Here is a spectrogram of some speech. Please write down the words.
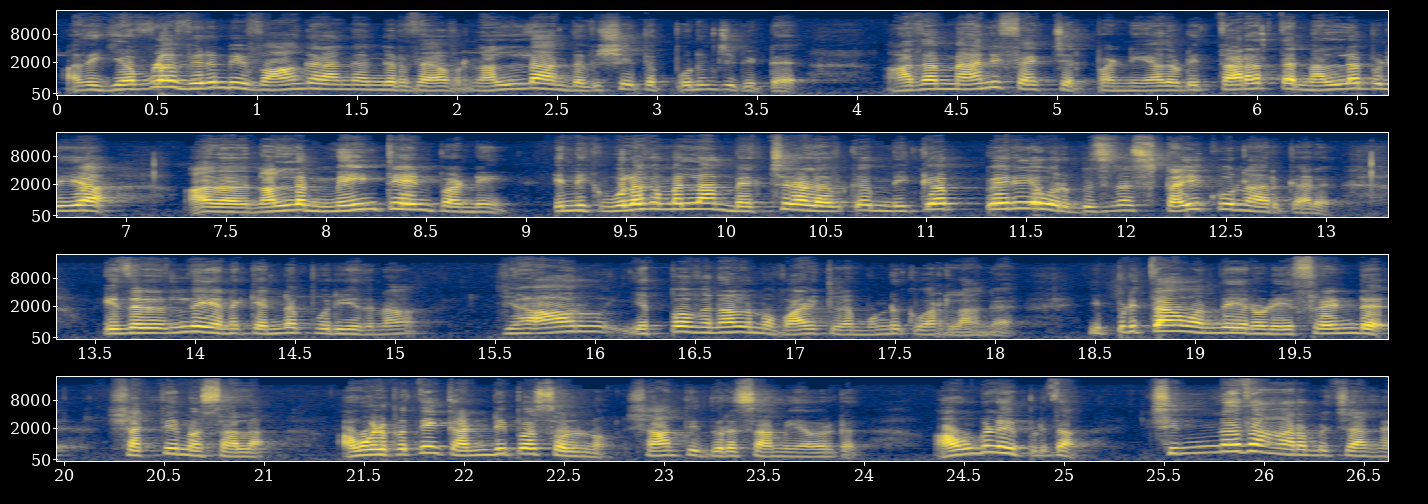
அதை எவ்வளோ விரும்பி வாங்குறாங்கங்கிறத அவர் நல்லா அந்த விஷயத்தை புரிஞ்சுக்கிட்டு அதை மேனுஃபேக்சர் பண்ணி அதோடைய தரத்தை நல்லபடியாக அதை நல்ல மெயின்டைன் பண்ணி இன்றைக்கி உலகமெல்லாம் மெச்சுற அளவுக்கு மிகப்பெரிய ஒரு பிஸ்னஸ் டைக்கூனாக இருக்கார். இதிலிருந்து எனக்கு என்ன புரியுதுன்னா யாரும் எப்போ வேணாலும் நம்ம வாழ்க்கையில் முன்னுக்கு வரலாங்க. இப்படித்தான் வந்து என்னுடைய ஃப்ரெண்டு சக்தி மசாலா. அவங்கள பற்றியும் கண்டிப்பாக சொல்லணும். சாந்தி துரசாமி அவர்கள். அவங்களும் இப்படி தான் சின்னதாக ஆரம்பித்தாங்க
